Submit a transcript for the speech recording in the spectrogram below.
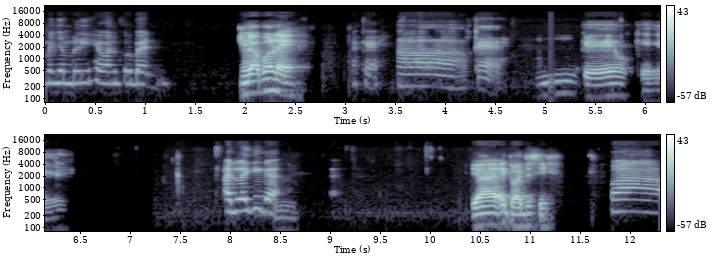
menyembelih hewan kurban. nggak boleh. Oke. ah oke Oke, oke. Ada lagi gak? Ya, itu aja sih. Wah,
